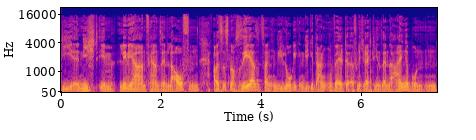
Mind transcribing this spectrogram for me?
die äh, nicht im linearen Fernsehen laufen. Aber es ist noch sehr sozusagen in die Logik, in die Gedankenwelt der öffentlich-rechtlichen Sender eingebunden,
